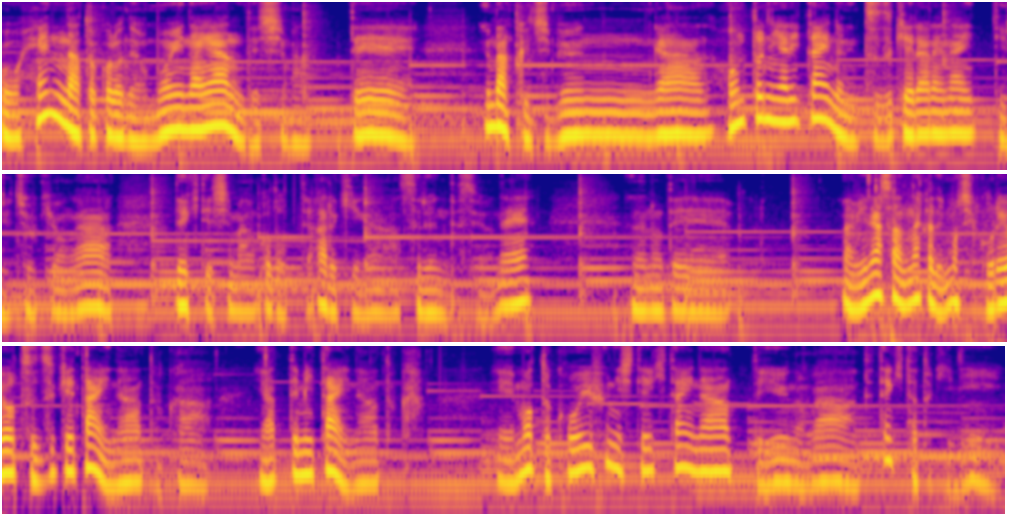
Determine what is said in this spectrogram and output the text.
こう変なところで思い悩んでしまってうまく自分が本当にやりたいのに続けられないっていう状況ができてしまうことってある気がするんですよね。なので、まあ、皆さんの中でもしこれを続けたいなとかやってみたいなとか、えー、もっとこういうふうにしていきたいなっていうのが出てきた時に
